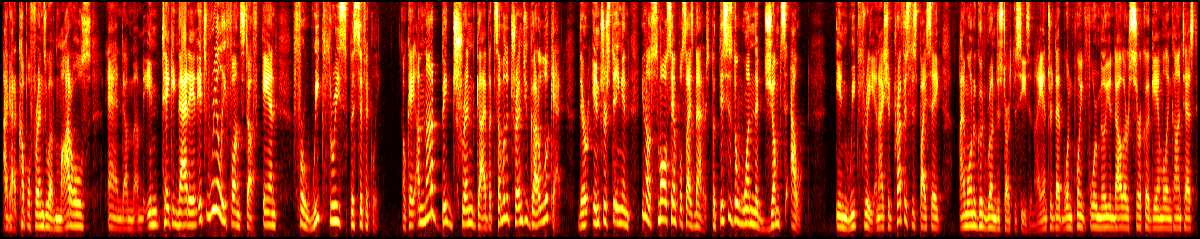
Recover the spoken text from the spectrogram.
I got a couple friends who have models, and I'm, I'm in taking that in. It's really fun stuff. And for week three specifically, Okay, I'm not a big trend guy, but some of the trends you've got to look at. They're interesting and, you know, small sample size matters. But this is the one that jumps out in week three. And I should preface this by saying I'm on a good run to start the season. I entered that $1.4 million circa gambling contest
